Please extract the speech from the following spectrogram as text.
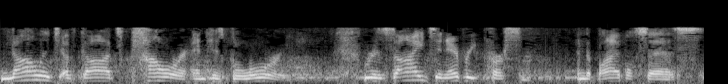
Knowledge of God's power and His glory resides in every person. And the Bible says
